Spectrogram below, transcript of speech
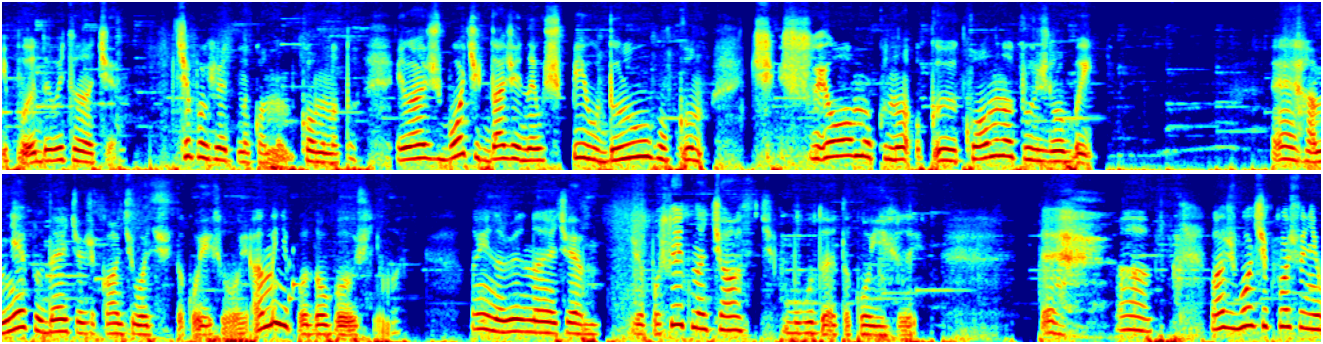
І подивити на че. Чи пожити на ком- комнату. І наш бочик навіть не вспів другу кон- ч- сьому кно- комнату зробити. Ех, а мені придеться заканчувати з такою грою. А мені подобалось знімати. Ну і, наверное, це вже последня часть буде такої гри. Ех, а, ваш бочик просто не,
